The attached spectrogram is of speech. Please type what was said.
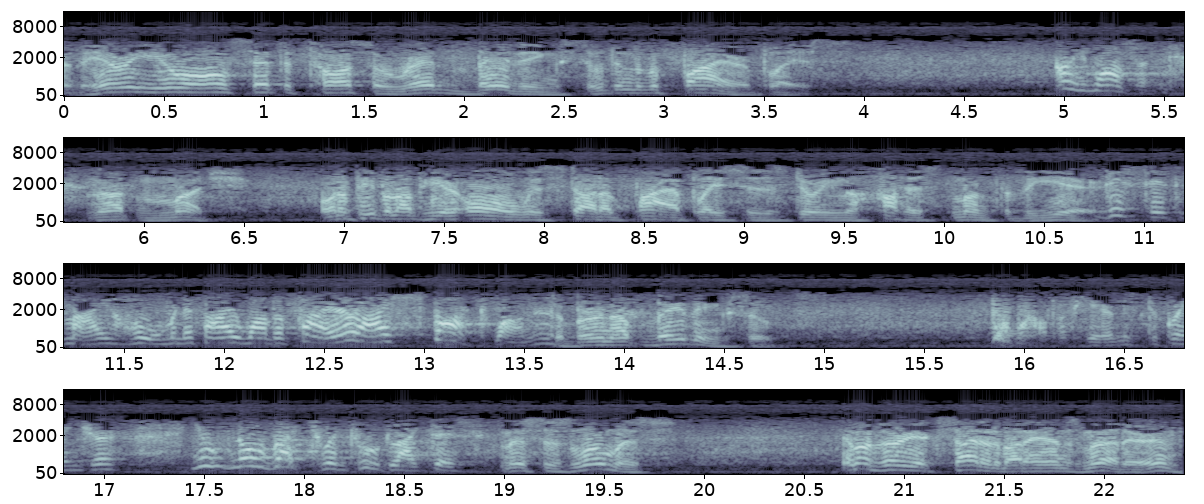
And here are you all set to toss a red bathing suit into the fireplace. I wasn't. Not much. Why do people up here always start up fireplaces during the hottest month of the year? This is my home, and if I want a fire, I start one. To burn up bathing suits. Get out of here, Mr. Granger. You've no right to intrude like this. Mrs. Loomis, you're not very excited about Anne's murder.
